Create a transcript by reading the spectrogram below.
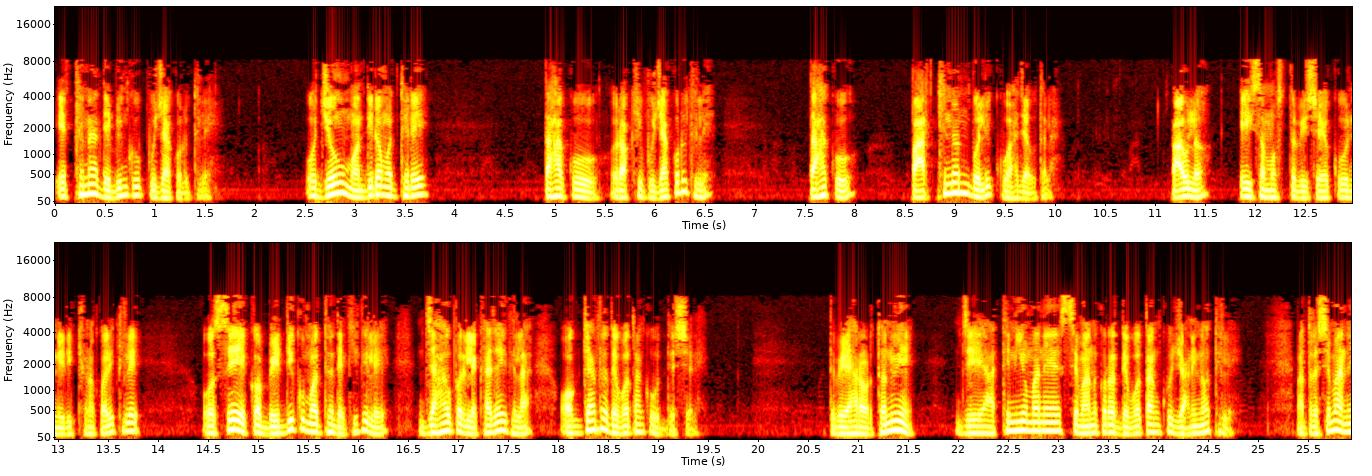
ଏଥେନା ଦେବୀଙ୍କୁ ପୂଜା କରୁଥିଲେ ଓ ଯେଉଁ ମନ୍ଦିର ମଧ୍ୟରେ ତାହାକୁ ରଖି ପୂଜା କରୁଥିଲେ ତାହାକୁ ପାର୍ଥିନନ୍ ବୋଲି କୁହାଯାଉଥିଲା। ପାଉଲ ଏହି ସମସ୍ତ ବିଷୟକୁ ନିରୀକ୍ଷଣ କରିଥିଲେ ଓ ସେ ଏକ ବେଦୀକୁ ମଧ୍ୟ ଦେଖିଥିଲେ ଯାହା ଉପରେ ଲେଖାଯାଇଥିଲା ଅଜ୍ଞାତ ଦେବତାଙ୍କ ଉଦ୍ଦେଶ୍ୟରେ। ତେବେ ଏହାର ଅର୍ଥ ନୁହେଁ ଯେ ଆଥିନୀୟମାନେ ସେମାନଙ୍କର ଦେବତାଙ୍କୁ ଜାଣିନଥିଲେ ମାତ୍ର ସେମାନେ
